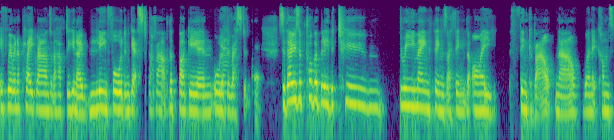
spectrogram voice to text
if we're in a playground and I have to, you know, lean forward and get stuff out of the buggy and all yeah. of the rest of it. So those are probably the two, three main things I think that I think about now when it comes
